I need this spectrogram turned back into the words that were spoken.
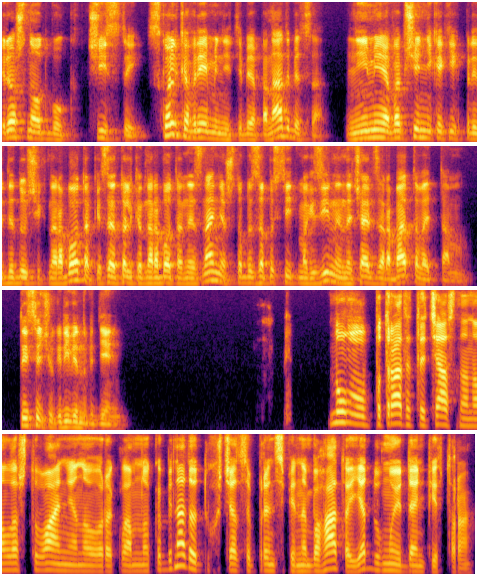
Берешь ноутбук чистый. Сколько времени тебе понадобится, не имея вообще никаких предыдущих наработок, если только наработанные знания, чтобы запустить магазин и начать зарабатывать там тысячу гривен в день? Ну, потратити час на налаштування нового рекламного кабінету, хоча це, в принципі, небагато, я думаю, день-півтора.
